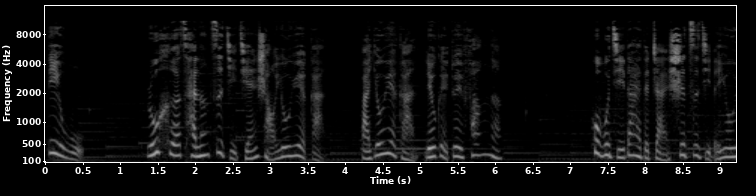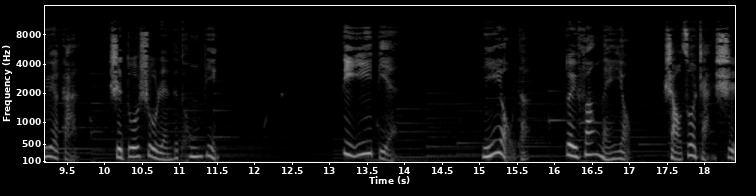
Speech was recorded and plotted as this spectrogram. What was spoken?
第五，如何才能自己减少优越感，把优越感留给对方呢？迫不及待的展示自己的优越感，是多数人的通病。第一点。你有的，对方没有，少做展示。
